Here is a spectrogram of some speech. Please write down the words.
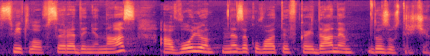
світло всередині нас, а волю не закувати в кайдани. До зустрічі.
